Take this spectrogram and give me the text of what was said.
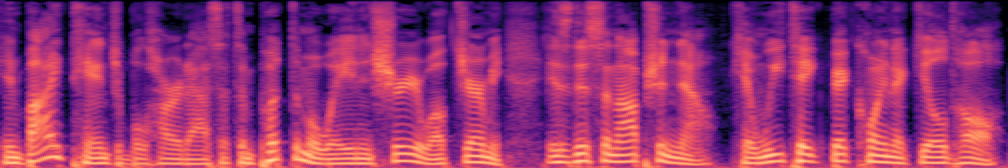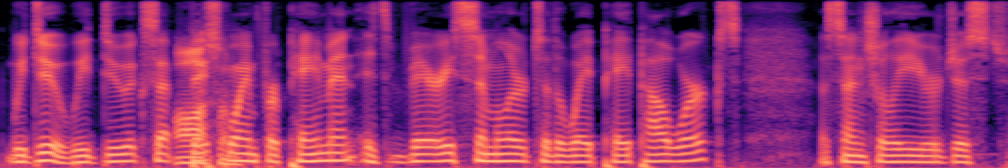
and buy tangible hard assets and put them away and insure your wealth, Jeremy, is this an option now? Can we take Bitcoin at Guildhall? We do. We do accept Awesome. Bitcoin for payment. It's very similar to the way PayPal works. Essentially, you're just,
